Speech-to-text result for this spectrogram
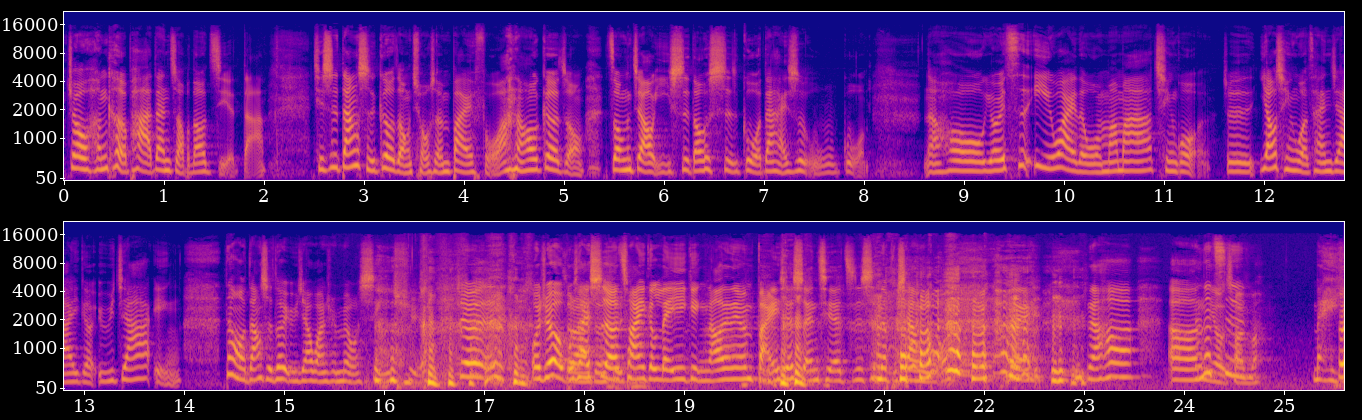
就很可怕，但找不到解答。其实当时各种求神拜佛啊，然后各种宗教仪式都试过，但还是无果。然后有一次意外的，我妈妈请我，就是邀请我参加一个瑜伽营，但我当时对瑜伽完全没有兴趣，就是我觉得我不太适合穿一个 legging，然后在那边摆一些神奇的姿势，那不像我。对，然后呃，那次没有，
